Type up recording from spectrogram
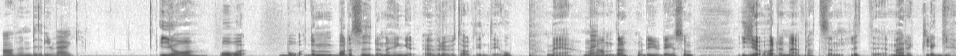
av en bilväg. Ja, och de båda sidorna hänger överhuvudtaget inte ihop med varandra. Nej. Och det är ju det som gör den här platsen lite märklig.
